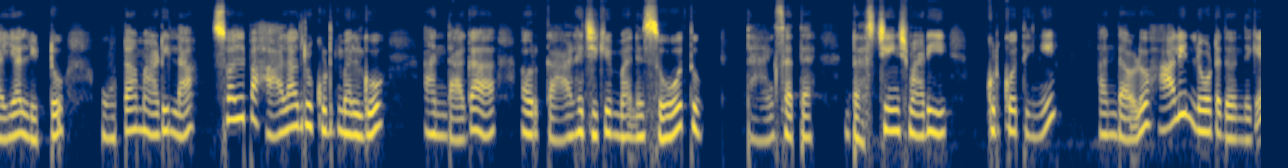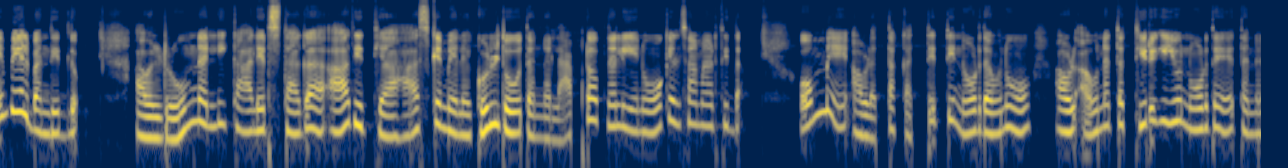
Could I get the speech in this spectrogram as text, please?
ಕೈಯಲ್ಲಿಟ್ಟು, ಊಟ ಮಾಡಿಲ್ಲ, ಸ್ವಲ್ಪ ಹಾಲಾದರೂ ಕುಡಿದ ಮಲ್ಗು, ಅಂದಾಗ ಅವ್ರ ಕಾಳಜಿಗೆ ಮನಸ್ಸೋತು. ಥ್ಯಾಂಕ್ಸ್ ಅತ್ತೆ, ಡ್ರೆಸ್ ಚೇಂಜ್ ಮಾಡಿ ಕುಡ್ಕೋತೀನಿ. ಅಂದವಳು ಹಾಲಿನ ಲೋಟದೊಂದಿಗೆ ಮೇಲ್ ಬಂದಿದ್ಲು. ಅವಳ ರೂಮ್ನಲ್ಲಿ ಕಾಲಿರಿಸಿದಾಗ ಆದಿತ್ಯ ಹಾಸಿಗೆ ಮೇಲೆ ಕುಳಿತು ತನ್ನ ಲ್ಯಾಪ್ಟಾಪ್ನಲ್ಲಿ ಏನೋ ಕೆಲಸ ಮಾಡ್ತಿದ್ದ. ಒಮ್ಮೆ ಅವಳತ್ತ ಕತ್ತೆತ್ತಿ ನೋಡಿದವನು ಅವಳು ಅವನತ್ತ ತಿರುಗಿಯೂ ನೋಡದೆ ತನ್ನ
